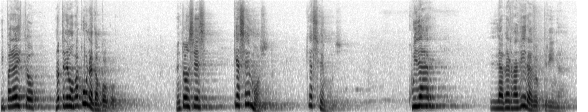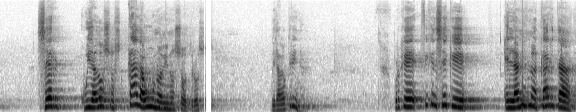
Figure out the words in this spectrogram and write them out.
Y para esto no tenemos vacuna tampoco. Entonces, ¿qué hacemos? ¿Qué hacemos? Cuidar la verdadera doctrina. Ser cuidadosos cada uno de nosotros de la doctrina. Porque fíjense que en la misma carta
